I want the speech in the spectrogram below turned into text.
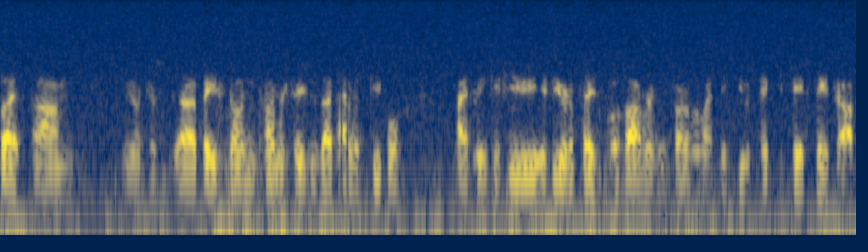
but um, you know, just uh, based on conversations I've had with people, I think if you if you were to place both offers in front of him, I think you would take the K State job.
